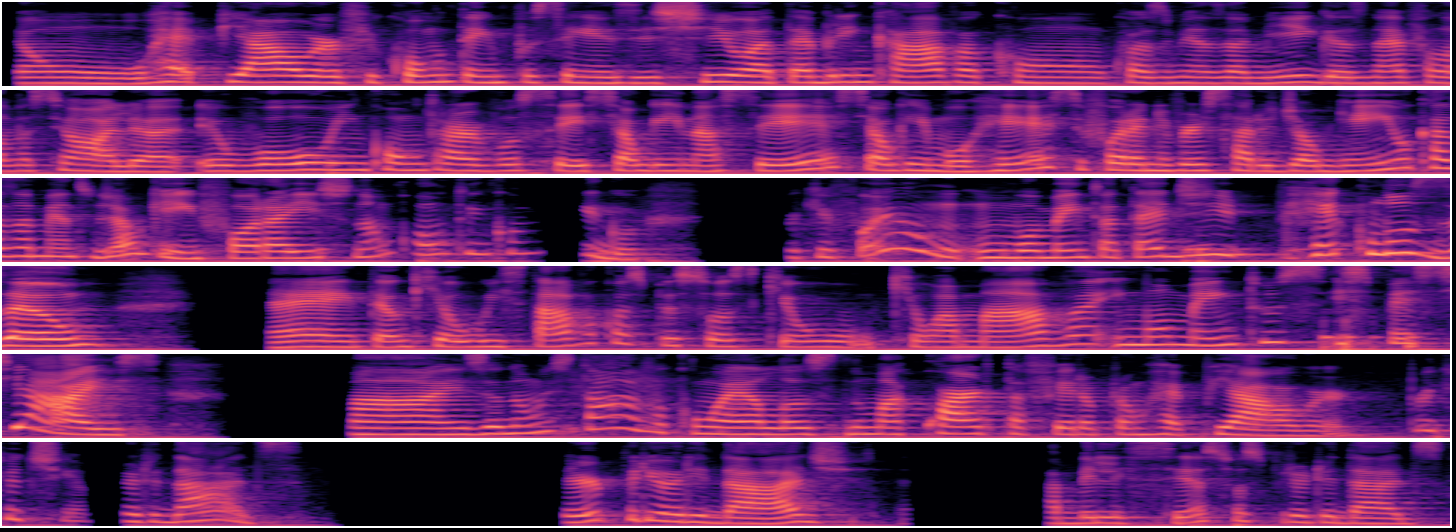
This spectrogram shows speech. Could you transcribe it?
Então, o happy hour ficou um tempo sem existir. Eu até brincava com, com as minhas amigas, né? Falava assim: olha, eu vou encontrar vocês se alguém nascer, se alguém morrer, se for aniversário de alguém ou casamento de alguém. Fora isso, não contem comigo. Porque foi um, um momento até de reclusão, né? Então, que eu estava com as pessoas que eu, que eu amava em momentos especiais. Mas eu não estava com elas numa quarta-feira para um happy hour, porque eu tinha prioridades. Ter prioridade, né? estabelecer as suas prioridades.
